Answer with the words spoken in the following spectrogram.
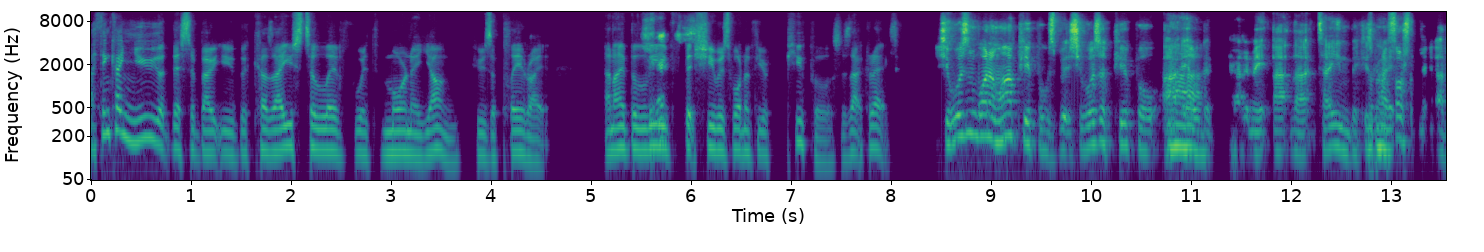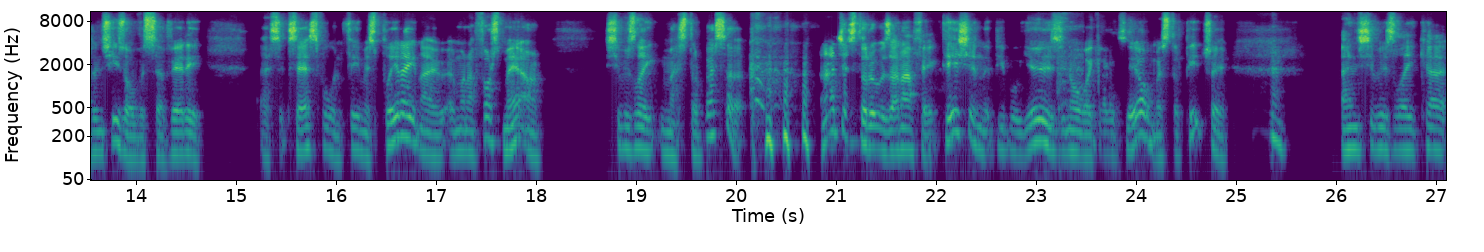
I think I knew this about you because I used to live with Morna Young, who's a playwright, and I believe yes. that she was one of your pupils. Is that correct? She wasn't one of my pupils, but she was a pupil at ah. Elgin Academy at that time because when right. I first met her, and she's obviously a very uh, successful and famous playwright now, and when I first met her, she was like Mr. Bissett. and I just thought it was an affectation that people use, you know, like I would say, oh, Mr. Petrie. And she was like, uh,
